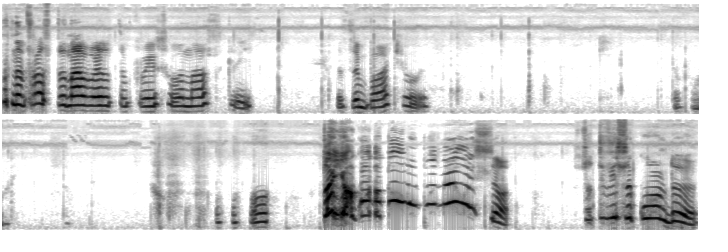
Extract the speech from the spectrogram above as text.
Вона просто наверсу прийшла наскрізь. Ви це бачили? Давай. Та як вона там опинилася? За дві секунди.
